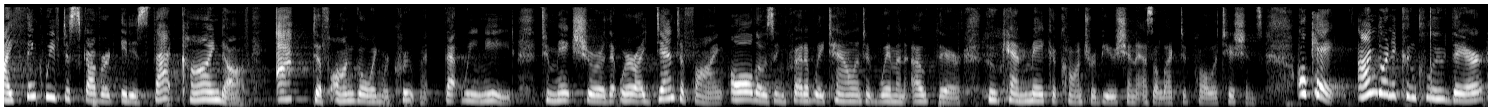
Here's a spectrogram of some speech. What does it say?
I think we've discovered it is that kind of active ongoing recruitment that we need to make sure that we're identifying all those incredibly talented women out there who can make a contribution as elected politicians. Okay, I'm going to conclude there.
